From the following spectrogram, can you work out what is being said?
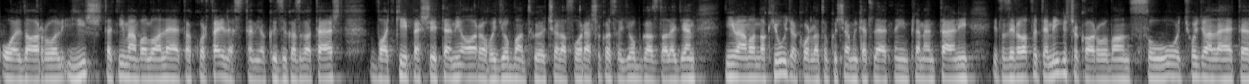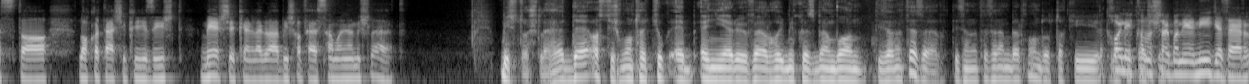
oldalról is, tehát nyilvánvalóan lehet akkor fejleszteni a közigazgatást, vagy képessé tenni arra, hogy jobban töltse el a forrásokat, hogy jobb gazda legyen. Nyilván vannak jó gyakorlatok is, amiket lehetne implementálni. Itt azért alapvetően mégiscsak arról van szó, hogy hogyan lehet ezt a lakatási krízist mérsékelni legalábbis, ha felszámolni nem is lehet. Biztos lehet, de azt is mondhatjuk ennyi erővel, hogy miközben van 15 ezer, 15 ezer embert mondott, aki... Hát hajléktalanságban él 4 ezer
